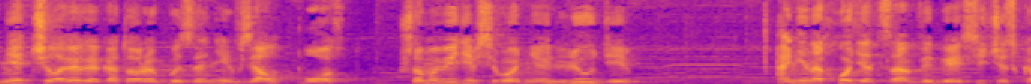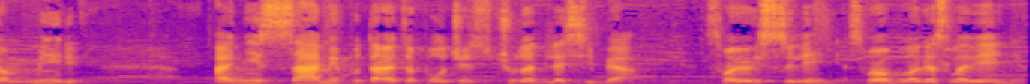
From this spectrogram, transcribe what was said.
нет человека, который бы за них взял пост, что мы видим сегодня? Люди, они находятся в эгоистическом мире. Они сами пытаются получить чудо для себя, свое исцеление, свое благословение.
